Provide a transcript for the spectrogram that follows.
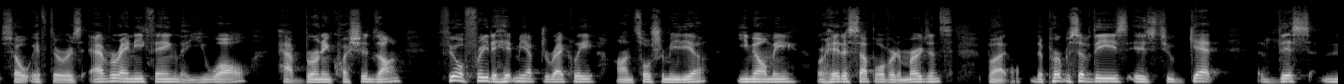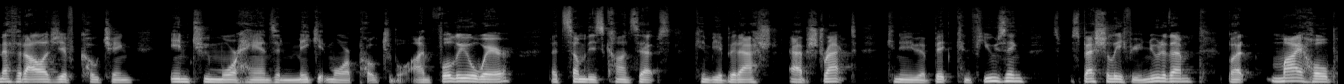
So if there is ever anything that you all have burning questions on, feel free to hit me up directly on social media email me or hit us up over at Emergence. But the purpose of these is to get this methodology of coaching into more hands and make it more approachable. I'm fully aware that some of these concepts can be a bit abstract, can be a bit confusing, especially if you're new to them. But my hope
